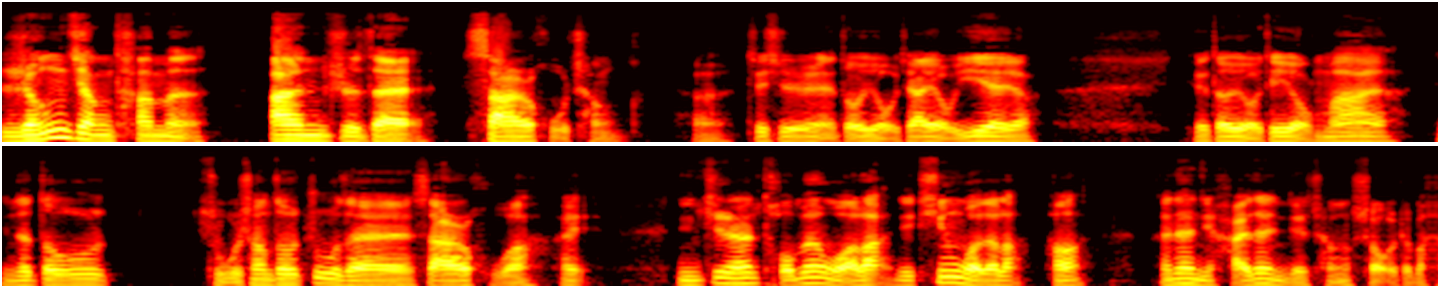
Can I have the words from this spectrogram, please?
仍将他们安置在萨尔虎城。啊，这些人也都有家有业呀，也都有爹有妈呀，人家都祖上都住在萨尔虎啊。哎，你既然投奔我了，你听我的了，好，那你还在你的城守着吧，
